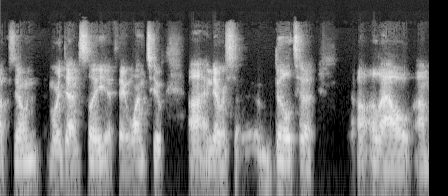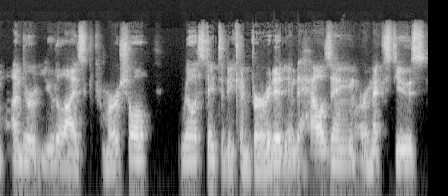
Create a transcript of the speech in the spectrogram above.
upzone more densely if they want to. Uh, and there was a bill to uh, allow um, underutilized commercial real estate to be converted into housing or mixed use,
